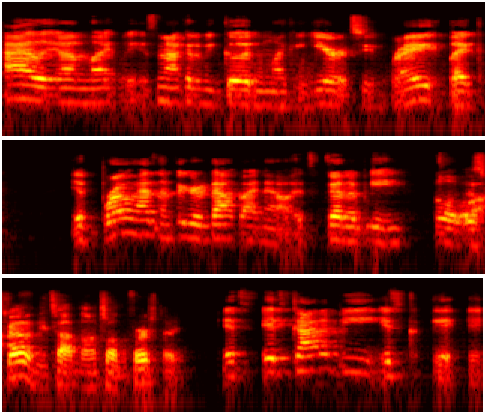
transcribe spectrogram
highly unlikely it's not going to be good in like a year or two, right? Like, if bro hasn't figured it out by now, it's to be a little. It's off. got to be top notch on the first date, It's it's got to be. It's it, it,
